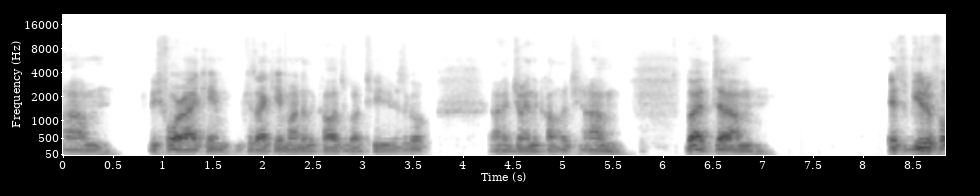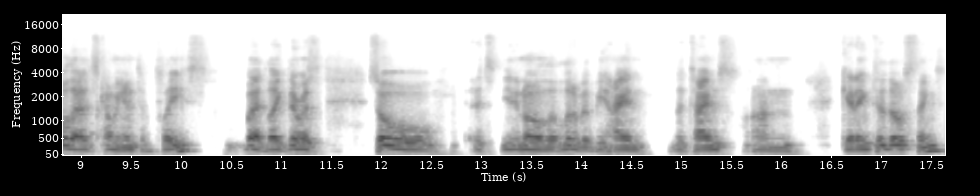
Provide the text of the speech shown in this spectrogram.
Um, before i came because i came onto the college about two years ago uh, joined the college. Um, but um, it's beautiful that it's coming into place. But like there was, so it's you know a little bit behind the times on getting to those things.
